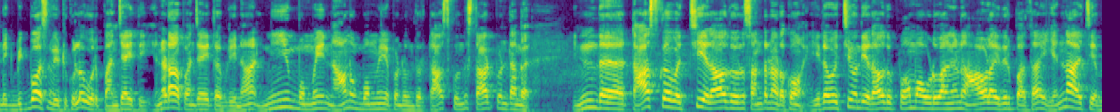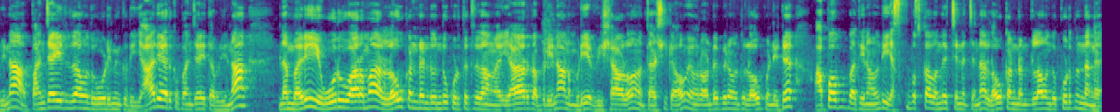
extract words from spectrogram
இன்றைக்கி பிக் பாஸ் வீட்டுக்குள்ளே ஒரு பஞ்சாயத்து. என்னடா பஞ்சாயத்து அப்படின்னா நீயும் பொம்மை நானும் பொம்மை அப்படின்ற ஒரு டாஸ்க் வந்து ஸ்டார்ட் பண்ணிட்டாங்க. இந்த டாஸ்க்கை வச்சு ஏதாவது ஒரு சண்டை நடக்கும். இதை வச்சு வந்து ஏதாவது போமா விடுவாங்கன்னு ஆவலாக எதிர்பார்த்தா என்ன ஆச்சு அப்படின்னா பஞ்சாயத்து தான் வந்து ஓடி இருக்குது யார் யாருக்கு பஞ்சாயத்து அப்படின்னா இந்த மாதிரி ஒரு வாரமாக லவ் கண்டென்ட் வந்து கொடுத்துட்ருக்காங்க யார் அப்படின்னா நம்முடைய விஷாலும் தர்ஷிகாவும் இவங்க ரெண்டு பேரும் வந்து லவ் பண்ணிவிட்டு அப்பப்போ பார்த்தீங்கன்னா வந்து எஸ்கு வந்து சின்ன சின்ன லவ் கண்டென்ட்லாம் வந்து கொடுத்துருந்தாங்க.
